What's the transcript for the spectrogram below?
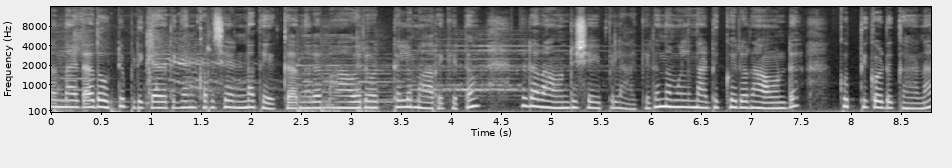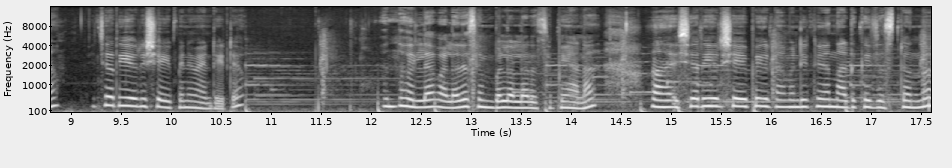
നന്നായിട്ട് അത് ഒട്ടിപ്പിടിക്കാതിരിക്കാൻ കുറച്ച് എണ്ണ തേക്കുക. അന്നേരം ആ ഒരു ഒട്ടൽ മാറി കിട്ടും. എന്നിട്ട് റൗണ്ട് ഷേപ്പിലാക്കിയിട്ട് നമ്മൾ നടുക്കൊരു റൗണ്ട് കുത്തി കൊടുക്കുകയാണ് ചെറിയൊരു ഷേപ്പിന് വേണ്ടിയിട്ട് ഒന്നുമില്ല വളരെ സിമ്പിളുള്ള റെസിപ്പിയാണ് ചെറിയൊരു ഷേപ്പ് കിട്ടാൻ വേണ്ടിയിട്ട് ഞാൻ നടുക്ക് ജസ്റ്റ് ഒന്ന്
